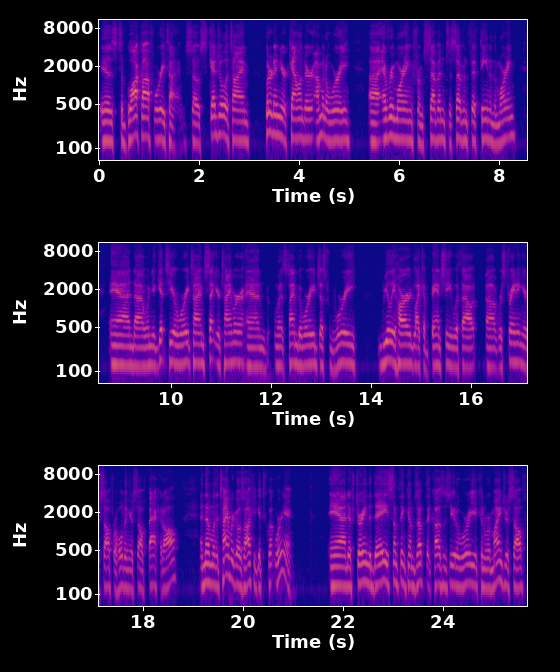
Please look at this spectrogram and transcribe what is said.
is to block off worry time. So schedule a time put it in your calendar i'm going to worry uh, every morning from 7 to 7.15 in the morning and uh, when you get to your worry time set your timer and when it's time to worry just worry really hard like a banshee without uh, restraining yourself or holding yourself back at all. And then when the timer goes off, you get to quit worrying. And if during the day something comes up that causes you to worry, you can remind yourself,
